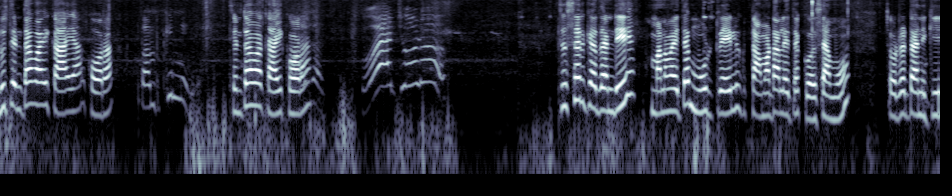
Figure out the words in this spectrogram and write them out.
నువ్వు తింటావా ఈ కాయ కూర? తింటావా కాయ కూర? చూసారు కదండి మనమైతే మూడు ట్రేలు టమాటాలు అయితే కోసాము. చూడటానికి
